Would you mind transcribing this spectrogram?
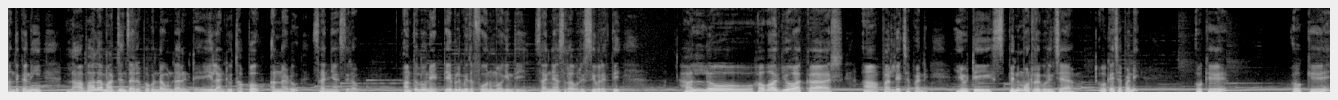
అందుకని లాభాల మార్జిన్ జరపకుండా ఉండాలంటే ఇలాంటివి తప్పవు అన్నాడు సన్యాసిరావు. అంతలోనే టేబుల్ మీద ఫోన్ మోగింది సన్యాసిరావు రిసీవర్ ఎత్తి hello how are you Akash? పర్లేదు చెప్పండి. ఏమిటి స్పిన్ మోటార్ గురించా? ఓకే చెప్పండి. ఓకే. ఓకే.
